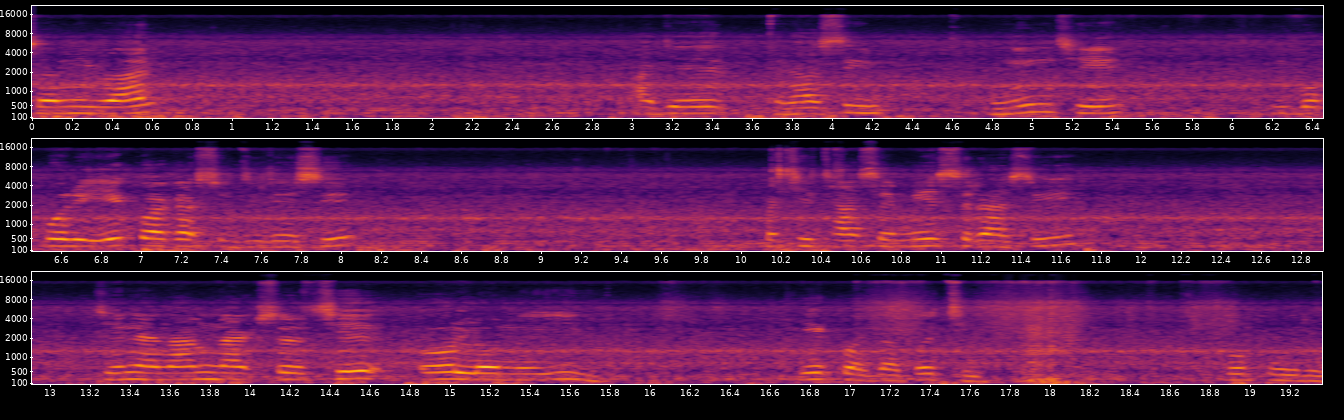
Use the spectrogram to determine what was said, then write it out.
શનિવાર. આજે રાશિ હીન છે. એ બપોરે એક વાગ્યા સુધી રહેશે. પછી થશે મેષ રાશિ. જેના નામના અક્ષર છે અલ ને ઈ એક વાગ્યા પછી. બપોરે.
